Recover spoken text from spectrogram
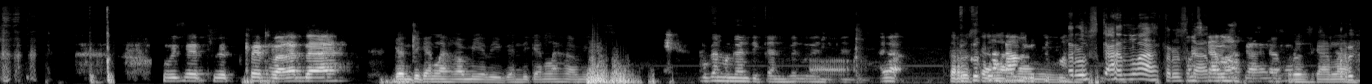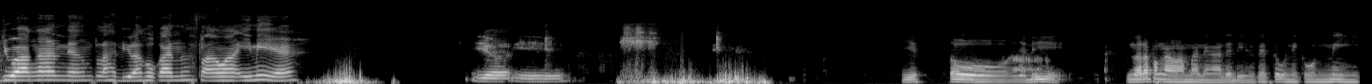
Buset, buset. keren banget dah. Gantikanlah kami ya, Bi. Gantikanlah kami. bukan menggantikan bukan menggantikan ayo Teruskanlah kami, kami. Teruskanlah, teruskanlah teruskanlah Teruskanlah. perjuangan yang telah dilakukan selama ini ya. Yo, iya. Gitu. Jadi sebenarnya pengalaman yang ada di Inve itu unik-unik.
